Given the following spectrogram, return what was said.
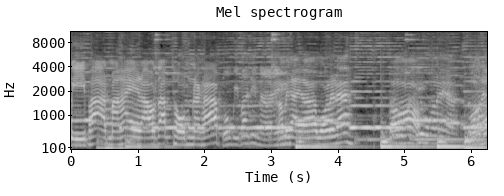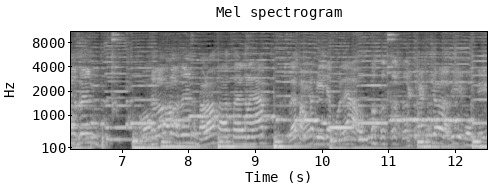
ปีพาดมาให้เรารับชมนะครับวงปีบ้านที่ไหนเอาไม่ใช่เหรอวงเลยนะต่อวงอะไรอะวงอะไรซึ่งทะเลาะต่อซึ่งต่อล้อต่อเซิงนะครับเหลือสองนาทีจะหมดแล้วแคปเจอร์พี่วงนี้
